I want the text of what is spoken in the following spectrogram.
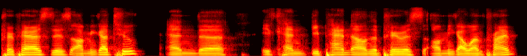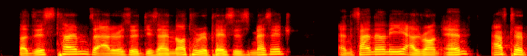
prepares this omega two and uh, it can depend on the previous omega one prime. But this time the adversary decided not to replace this message. And finally, at round n, after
